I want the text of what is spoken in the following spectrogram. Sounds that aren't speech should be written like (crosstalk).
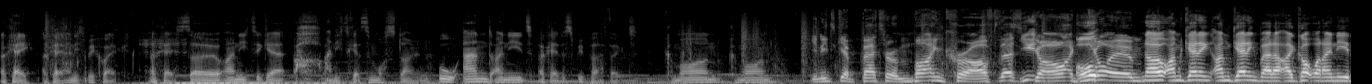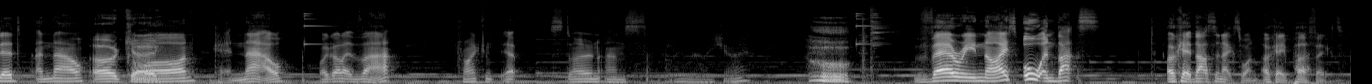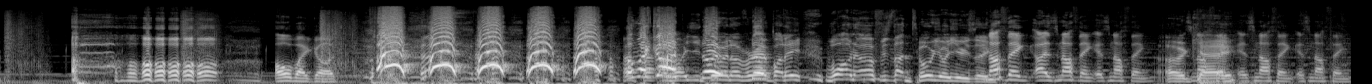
Okay, okay, I need to be quick. Okay, so I need to get, oh, I need to get some more stone. Oh, and I need, okay, this will be perfect. Come on, come on. You need to get better at Minecraft. Let's You- go. I Oh, got him. No, I'm getting, I'm getting better. I got what I needed, and now, Okay. come on. Okay, and now I got like that. Try, yep, stone and sapling. There we go. (gasps) Very nice. Oh, and that's okay. That's the next one. Okay, perfect. (laughs) Oh, Oh, my god. Oh my god! What are you no, doing over no, here, buddy? What on earth is that tool you're using? Nothing. Uh, it's nothing. It's nothing. It's Okay. nothing. It's nothing. It's nothing.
